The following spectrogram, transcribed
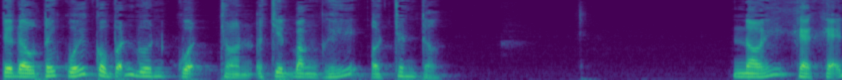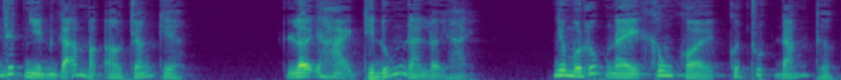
Từ đầu tới cuối cô vẫn luôn cuộn tròn Ở trên băng ghế ở chân tường. Nói khẽ khẽ liếc nhìn gã mặc áo trắng kia. Lợi hại thì đúng là lợi hại, Nhưng một lúc này không khỏi có chút đáng thương.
